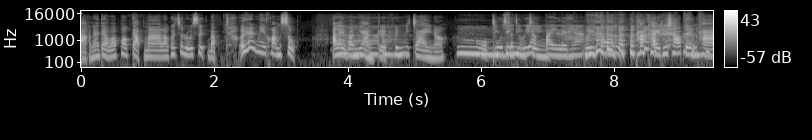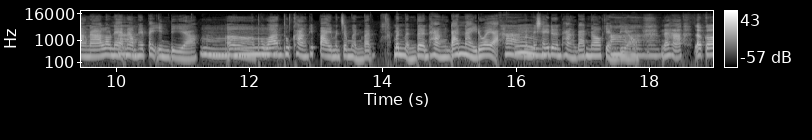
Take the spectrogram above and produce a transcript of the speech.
ากนะ แต่ว่าพอกลับมาเราก็จะรู้สึกแบบ เอ้ยมันมีความสุข อะไรบางอย่างเกิดขึ้นในใจเนาะอืมโอ้โหจริพูงดๆซะหนูอยากจริงๆไปเลยเนี่ยเฮ้ยต้องถ้าใครที่ชอบเดินทางนะ เราแนะนำให้ไปอินเดียเออเพราะว่าทุกครั้งที่ไปมันจะเหมือนแบบมันเหมือนเดินทางด้านในด้วยอะค่ะ่ะมันไม่ใช่เดินทางด้านนอกอย่างเดียวอ่าอ่าอ่านนะคะ แล้วก็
